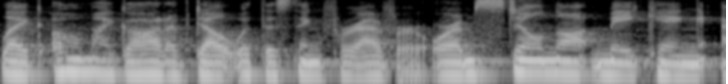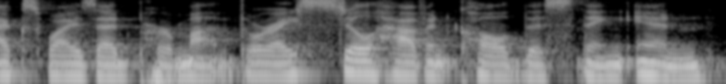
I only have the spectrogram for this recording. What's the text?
Like, oh my God, I've dealt with this thing forever, or I'm still not making XYZ per month, or I still haven't called this thing in.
